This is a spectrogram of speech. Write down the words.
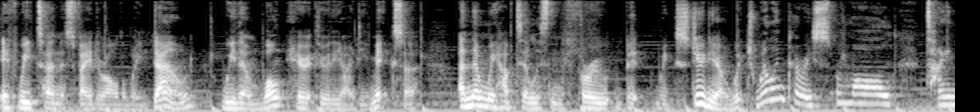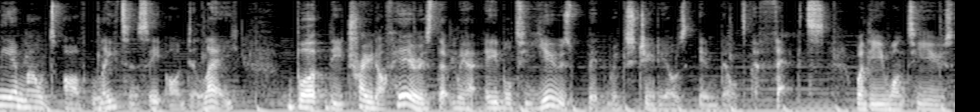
If we turn this fader all the way down, we then won't hear it through the ID mixer, and then we have to listen through Bitwig Studio, which will incur a small, tiny amount of latency or delay, but the trade-off here is that we are able to use Bitwig Studio's inbuilt effects, whether you want to use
